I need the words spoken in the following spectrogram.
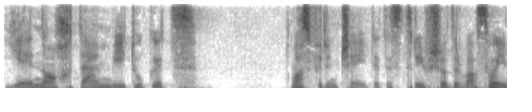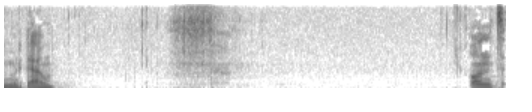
je nachdem, wie du jetzt, was für Entscheidungen du triffst oder was auch immer. Gell? Und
